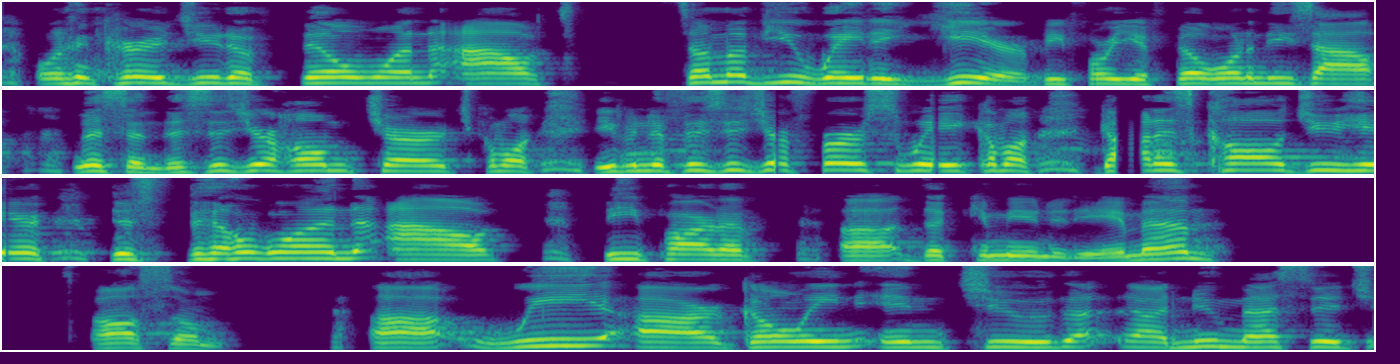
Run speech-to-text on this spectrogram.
I want to encourage you to fill one out. Some of you wait a year before you fill one of these out. Listen, this is your home church. Come on. Even if this is your first week, come on. God has called you here. Just fill one out. Be part of uh, the community. Amen. Awesome. Uh, we are going into the uh, new message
